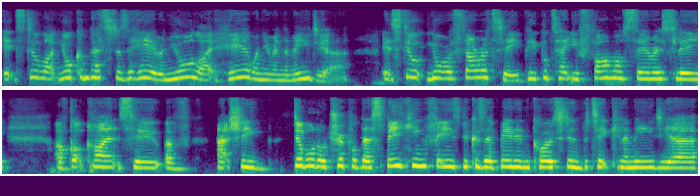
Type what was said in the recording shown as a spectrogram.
it's still like your competitors are here and you're like here when you're in the media. It's still your authority. People take you far more seriously. I've got clients who have actually doubled or tripled their speaking fees because they've been in quoted in particular media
